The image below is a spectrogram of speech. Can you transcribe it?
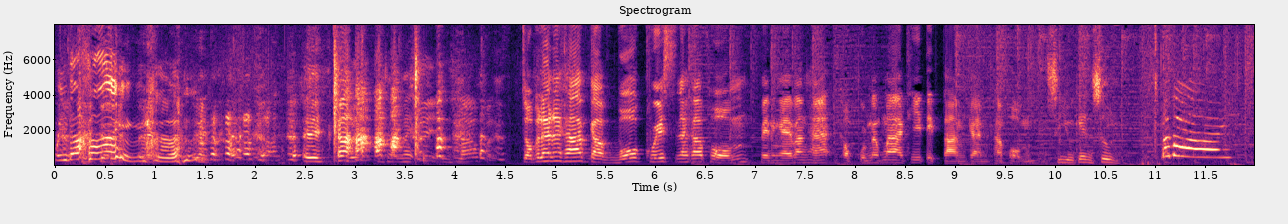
ไม่ได้เขินจบไปแล้วนะครับกับโบควิสนะครับผมเป็นยังไงบ้างฮะ ขอบคุณมาก ๆ ที่ติดตามกันครับผม see you again soon bye bye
